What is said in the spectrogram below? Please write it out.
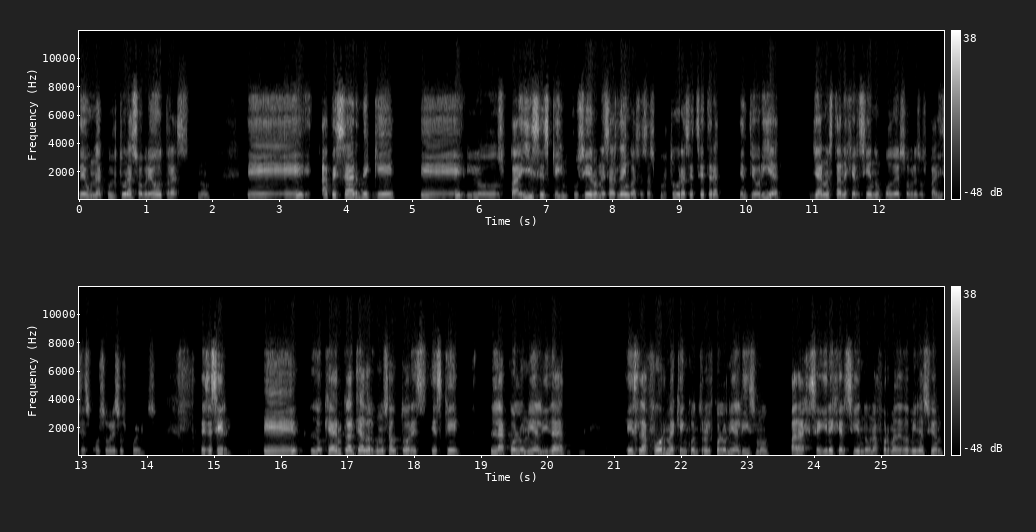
de una cultura sobre otras, ¿no? Eh, a pesar de que eh, los países que impusieron esas lenguas, esas culturas, etcétera, en teoría, ya no están ejerciendo un poder sobre esos países o sobre esos pueblos. Es decir, eh, lo que han planteado algunos autores es que la colonialidad es la forma que encontró el colonialismo para seguir ejerciendo una forma de dominación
